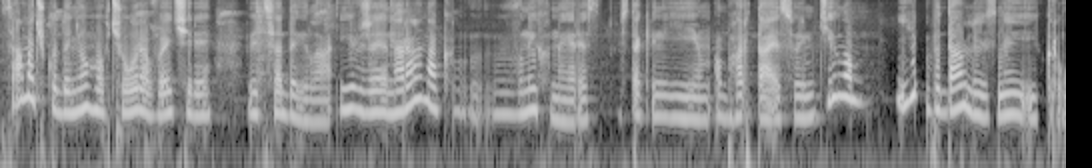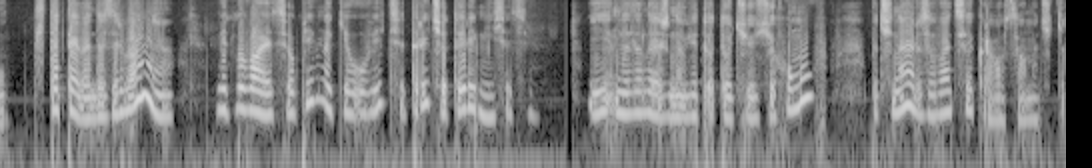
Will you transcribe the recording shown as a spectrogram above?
самочку до нього вчора ввечері відсадила. І вже на ранок в них нерест. Ось так він її обгортає своїм тілом і видавлює з неї ікру. Статеве дозрівання відбувається у півників у віці 3-4 місяці. І незалежно від оточуючих умов починає розвиватися ікра у самочки.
